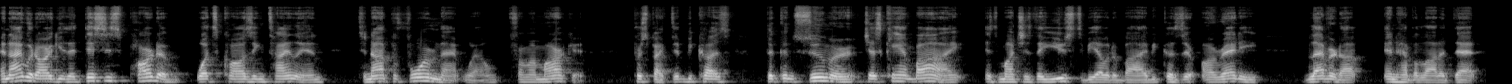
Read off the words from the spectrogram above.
And I would argue that this is part of what's causing Thailand to not perform that well from a market perspective because the consumer just can't buy as much as they used to be able to buy because they're already levered up and have a lot of debt.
